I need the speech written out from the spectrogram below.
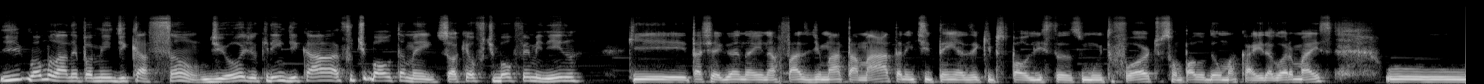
E vamos lá, né, para minha indicação de hoje, eu queria indicar futebol também, só que é o futebol feminino, que tá chegando aí na fase de mata-mata, a gente tem as equipes paulistas muito fortes, o São Paulo deu uma caída agora, mas o,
